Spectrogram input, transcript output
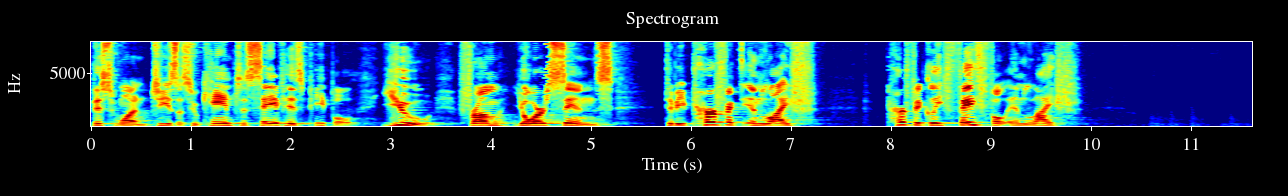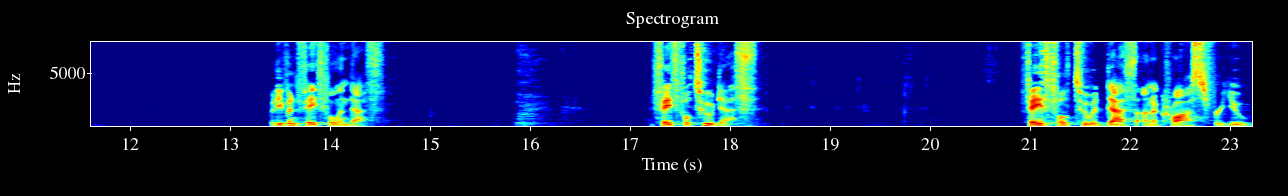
This one, Jesus, who came to save his people, you, from your sins, to be perfect in life, perfectly faithful in life, but even faithful in death, faithful to death, faithful to a death on a cross for you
